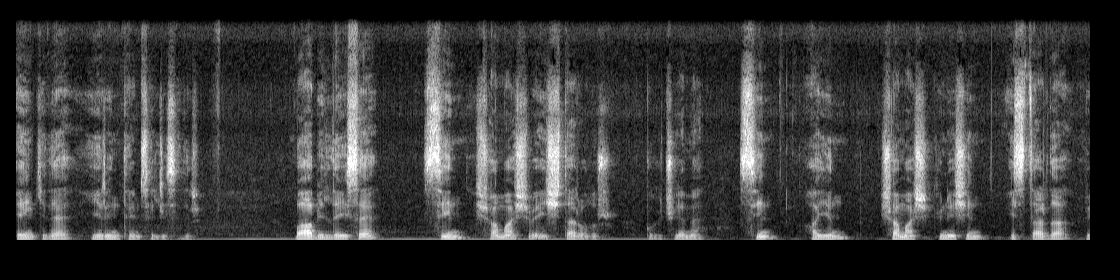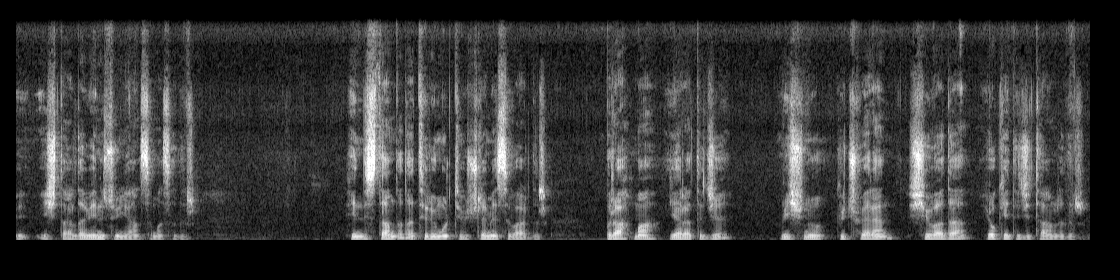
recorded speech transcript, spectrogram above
Enki de yerin temsilcisidir. Babil'de ise Sin, Şamaş ve İştar olur bu üçleme. Sin ayın, Şamaş güneşin, İstar'da İştar'da Venüs'ün yansımasıdır. Hindistan'da da Trimurti üçlemesi vardır. Brahma yaratıcı, Vishnu güç veren, Shiva da yok edici tanrıdır.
